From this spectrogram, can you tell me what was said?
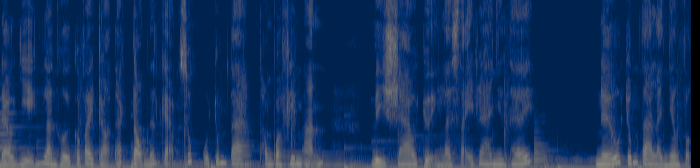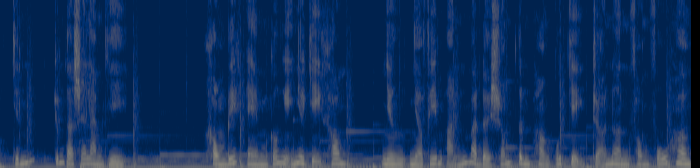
Đạo diễn là người có vai trò tác động đến cảm xúc của chúng ta thông qua phim ảnh. Vì sao chuyện lại xảy ra như thế? Nếu chúng ta là nhân vật chính, chúng ta sẽ làm gì? Không biết em có nghĩ như chị không, nhưng nhờ phim ảnh mà đời sống tinh thần của chị trở nên phong phú hơn.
